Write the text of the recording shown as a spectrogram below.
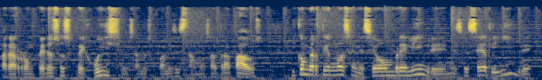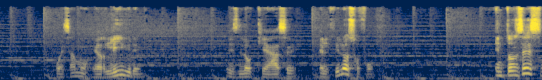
para romper esos prejuicios a los cuales estamos atrapados y convertirnos en ese hombre libre, en ese ser libre, o esa mujer libre es lo que hace el filósofo. Entonces,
